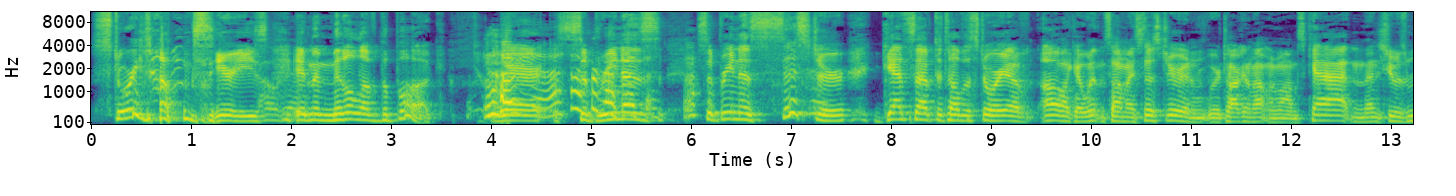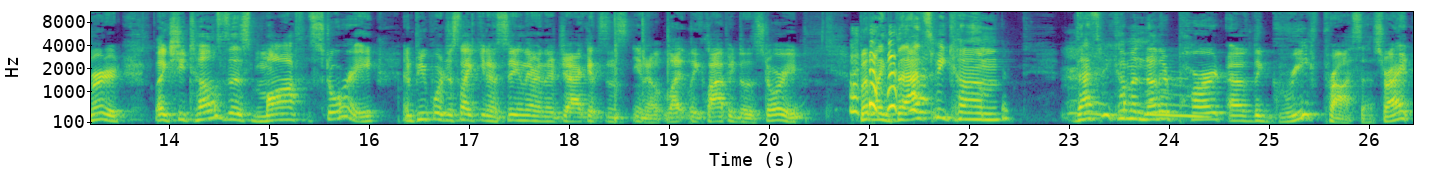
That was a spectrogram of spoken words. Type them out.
storytelling series Oh, yeah. in the middle of the book where yeah. Sabrina's Sabrina's sister gets up to tell the story of oh like I went and saw my sister and we were talking about my mom's cat and then she was murdered. Like she tells this moth story and people are just like you know sitting there in their jackets and you know lightly clapping to the story. But like that's become that's become another part of the grief process right?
